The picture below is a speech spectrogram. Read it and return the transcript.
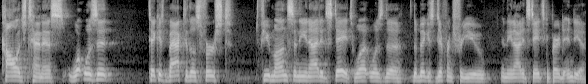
college tennis. What was it? Take us back to those first few months in the United States. What was the, the biggest difference for you in the United States compared to India?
